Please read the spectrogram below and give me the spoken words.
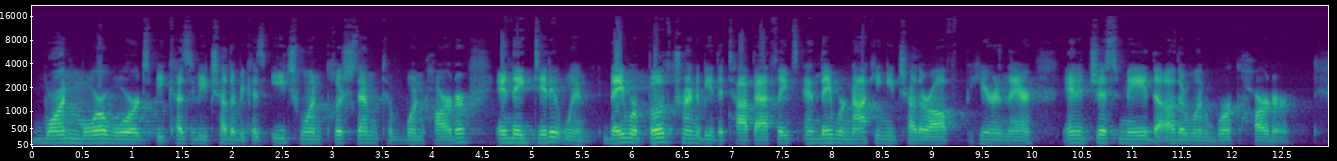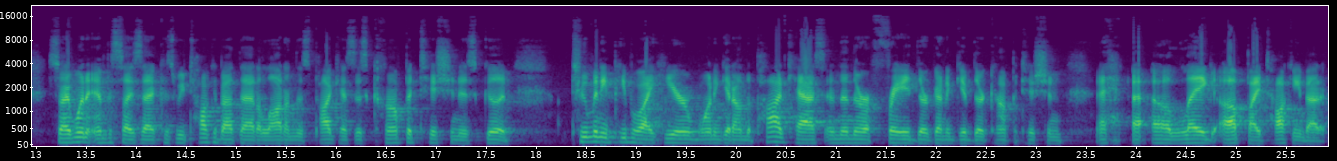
won more awards because of each other because each one pushed them to win harder and they didn't win they were both trying to be the top athletes and they were knocking each other off here and there and it just made the other one work harder so i want to emphasize that because we talk about that a lot on this podcast this competition is good too many people I hear want to get on the podcast and then they're afraid they're going to give their competition a, a, a, leg up by talking about it.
